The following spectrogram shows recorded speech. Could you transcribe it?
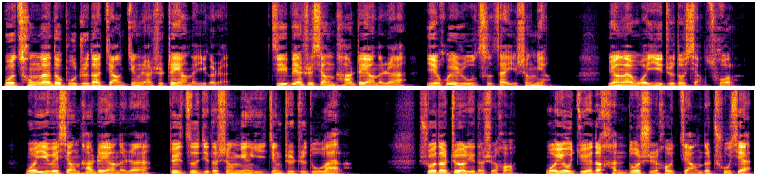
我从来都不知道蒋竟然是这样的一个人，即便是像他这样的人，也会如此在意生命。原来我一直都想错了，我以为像他这样的人，对自己的生命已经置之度外了。说到这里的时候。我又觉得很多时候蒋的出现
